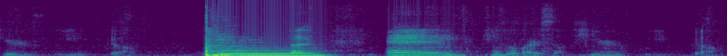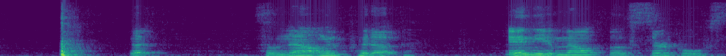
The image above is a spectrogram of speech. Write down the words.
Here we go. Good. And you can go by yourself. Here we go. Good. So now I'm going to put up any amount of circles,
